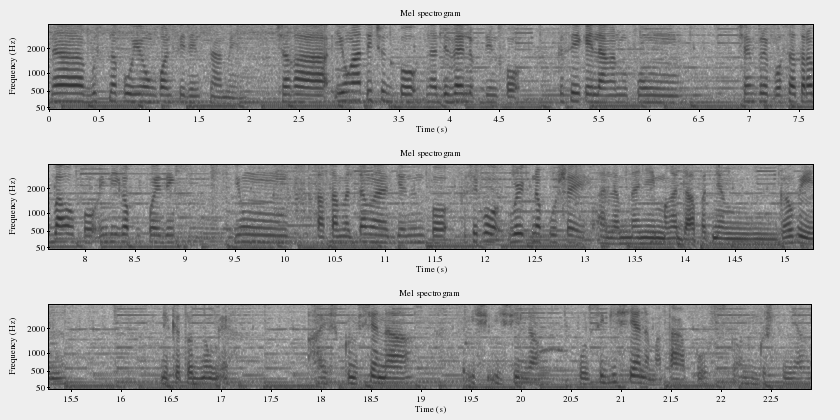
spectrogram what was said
na-boost na po yung confidence namin. Tsaka yung attitude po, na-develop din po. Kasi kailangan mo pong, syempre po, sa trabaho po, hindi ka po pwedeng yung tatamad-tamad, ganun po. Kasi po, work na po siya eh. Alam na niya yung mga dapat niyang gawin. Hindi katulad nung eh, high school siya na easy-easy lang. Pursige siya na matapos kung anong gusto niyang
